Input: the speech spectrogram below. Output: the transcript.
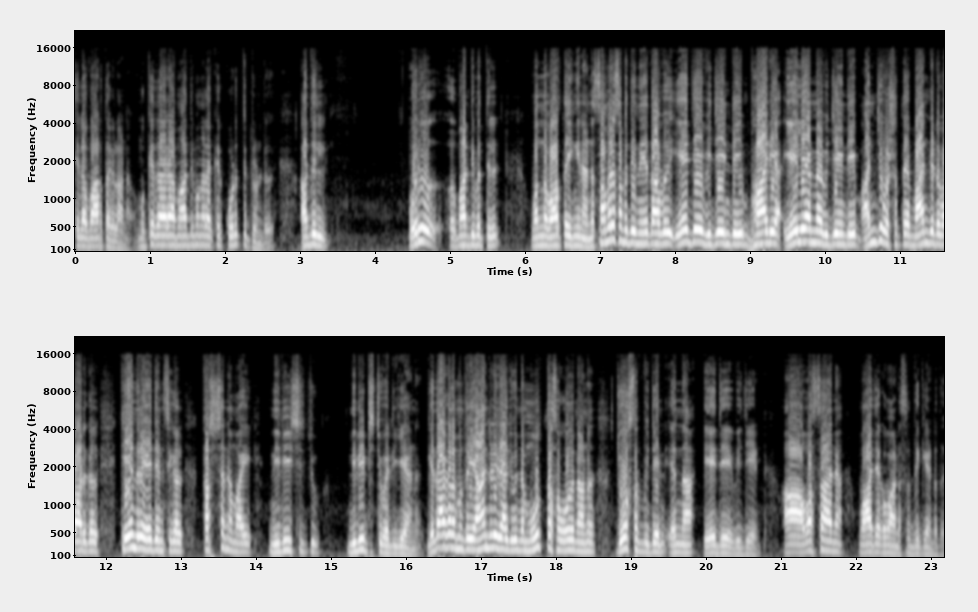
ചില വാർത്തകളാണ്. മുഖ്യധാരാ മാധ്യമങ്ങളൊക്കെ കൊടുത്തിട്ടുണ്ട്. അതിൽ ഒരു മാധ്യമത്തിൽ വന്ന വാർത്ത ഇങ്ങനെയാണ്. സമരസമിതി നേതാവ് എ ജെ വിജയന്റെയും ഭാര്യ ഏലിയാമ്മ വിജയന്റെയും അഞ്ച് വർഷത്തെ ബാങ്ക് ഇടപാടുകൾ കേന്ദ്ര ഏജൻസികൾ കർശനമായി നിരീക്ഷിച്ചു നിരീക്ഷിച്ചു വരികയാണ്. ഗതാഗത മന്ത്രി ആന്റണി രാജുവിന്റെ മൂത്ത സഹോദരനാണ് ജോസഫ് വിജയൻ എന്ന എ ജെ വിജയൻ. ആ അവസാന വാചകമാണ് ശ്രദ്ധിക്കേണ്ടത്.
